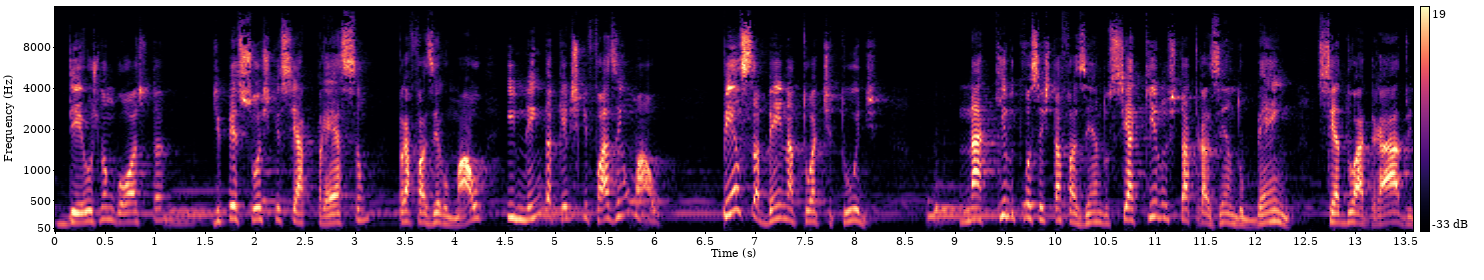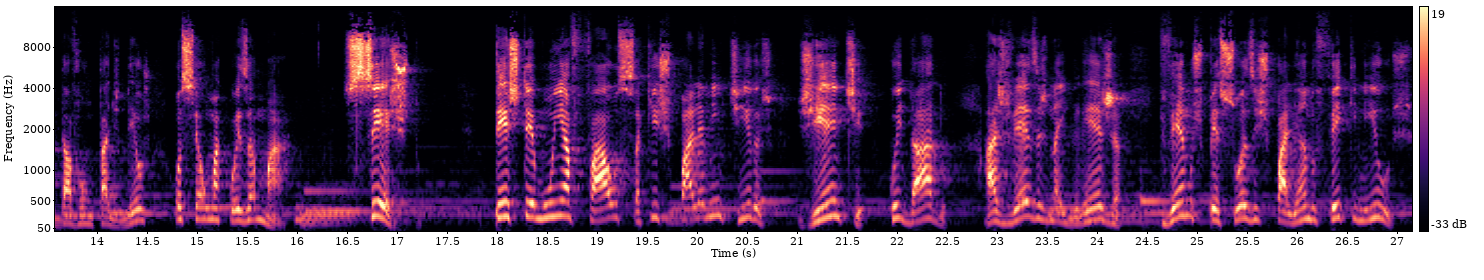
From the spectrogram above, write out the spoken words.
Deus não gosta de pessoas que se apressam para fazer o mal e nem daqueles que fazem o mal. Pensa bem na tua atitude, naquilo que você está fazendo, se aquilo está trazendo bem, se é do agrado e da vontade de Deus ou se é uma coisa má. Sexto, testemunha falsa que espalha mentiras. Gente, cuidado. Às vezes na igreja vemos pessoas espalhando fake news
